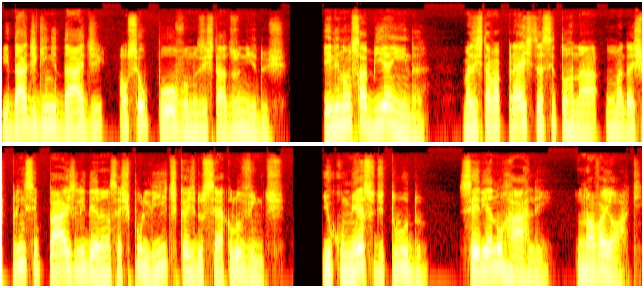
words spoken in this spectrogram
e dar dignidade ao seu povo nos Estados Unidos. Ele não sabia ainda, mas estava prestes a se tornar uma das principais lideranças políticas do século XX. E o começo de tudo seria no Harlem, em Nova York.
